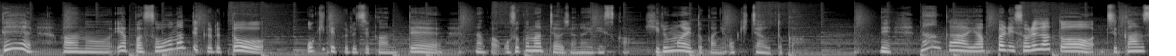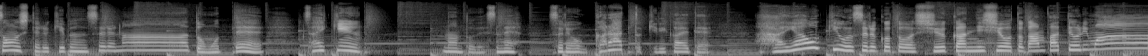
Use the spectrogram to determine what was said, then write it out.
であのやっぱそうなってくると起きてくる時間ってなんか遅くなっちゃうじゃないですか。昼前とかに起きちゃうとか。でなんかやっぱりそれだと時間損してる気分するなーと思って最近なんとですねそれをガラッと切り替えて早起きをすることを習慣にしようと頑張っております。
